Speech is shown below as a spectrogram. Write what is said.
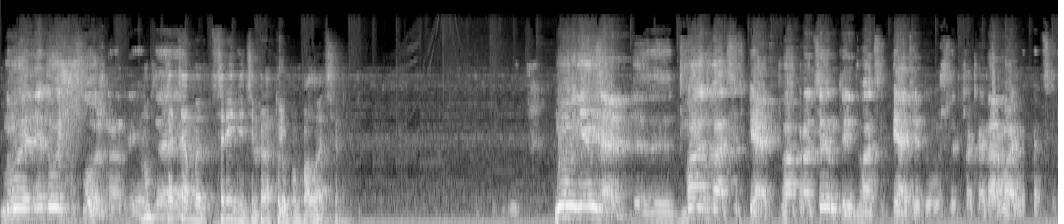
Ну, это очень сложно, Андрей. Ну, это... хотя бы средняя температура по палате. Ну, я не знаю, 2,25. 2% и 25, я думаю, что это такая нормальная цифра.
